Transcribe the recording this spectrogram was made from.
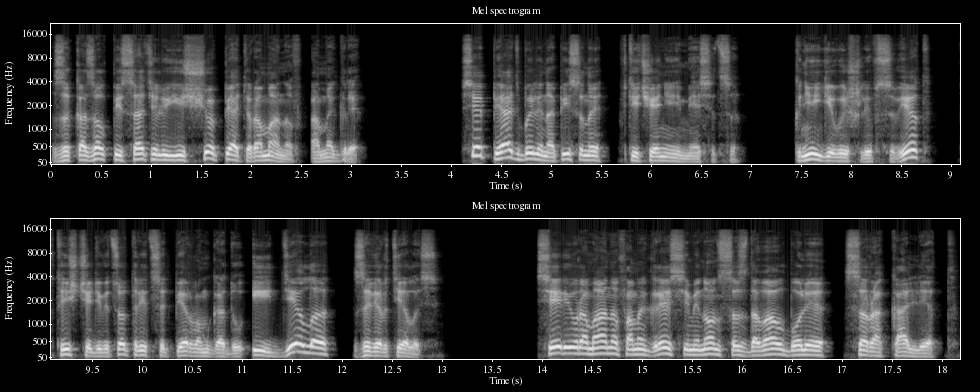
заказал писателю еще пять романов о Мегре. Все пять были написаны в течение месяца. Книги вышли в свет в 1931 году, и дело завертелось. Серию романов о Мегре Семенон создавал более 40 лет.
